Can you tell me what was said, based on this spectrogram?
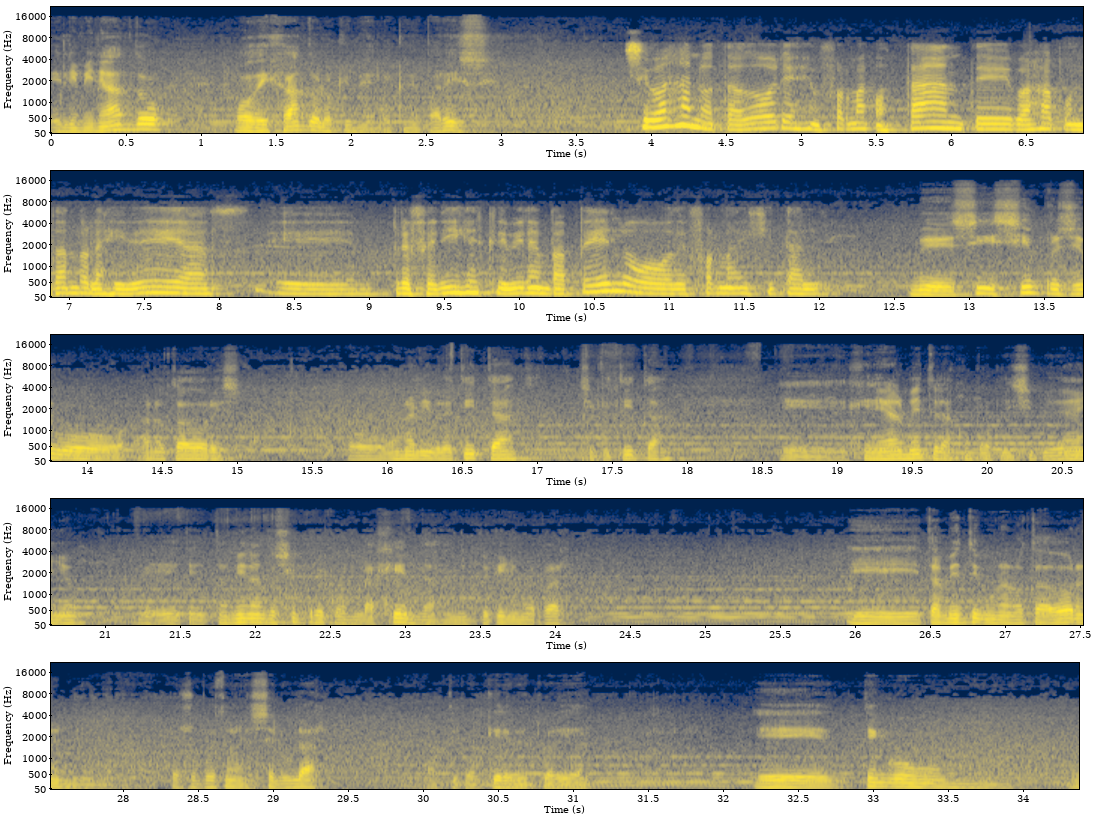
eliminando o dejando lo que me, lo que me parece. Si vas a anotadores en forma constante, vas apuntando las ideas, eh, ¿preferís escribir en papel o de forma digital? sí, siempre llevo anotadores o una libretita chiquitita. Eh, generalmente las compro a principio de año. Eh, también ando siempre con la agenda en un pequeño morral. también tengo un anotador, en, por supuesto, en el celular, ante cualquier eventualidad. Eh, tengo un,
